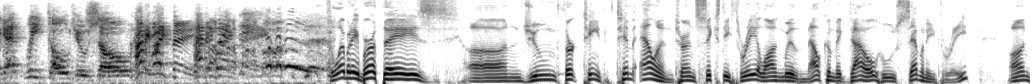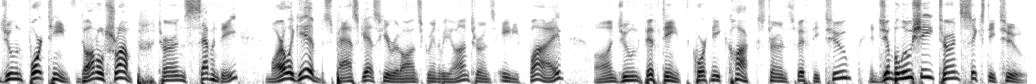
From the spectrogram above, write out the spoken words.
forget we told you so. Happy birthday! Happy birthday! Celebrity birthdays on June 13th. Tim Allen turns 63 along with Malcolm McDowell, who's 73. On June 14th, Donald Trump turns 70. Marla Gibbs, past guest here at On Screen and Beyond, turns 85. On June 15th, Courteney Cox turns 52, and Jim Belushi turns 62.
